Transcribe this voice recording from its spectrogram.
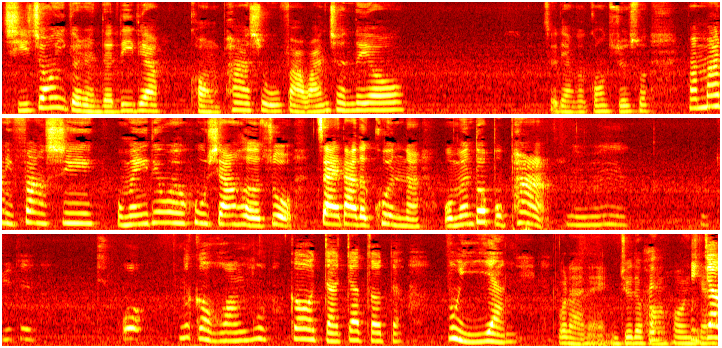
其中一个人的力量，恐怕是无法完成的哟。这两个公主就说：“妈妈，你放心，我们一定会互相合作，再大的困难，我们都不怕。”嗯，我觉得我那个皇后跟我讲叫做的不一样，不然呢？你觉得皇后比？较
